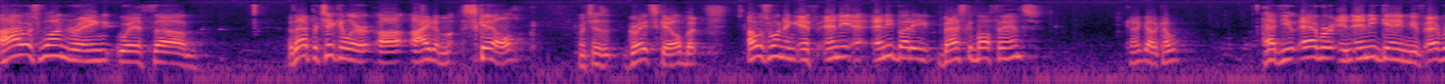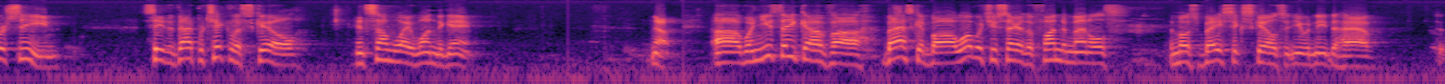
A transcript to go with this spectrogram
I was wondering with, um, with that particular uh, item skill, which is a great skill, but I was wondering if any anybody basketball fans Okay, got a couple. Have you ever, in any game you've ever seen, see that that particular skill in some way won the game? No. Uh, when you think of uh, basketball, what would you say are the fundamentals, the most basic skills that you would need to have to,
